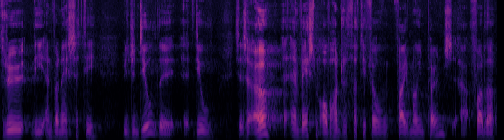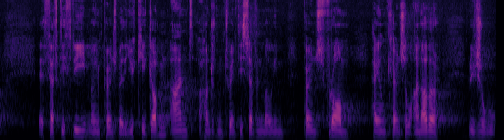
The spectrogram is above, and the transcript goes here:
through the Inverness City Region deal. The eh, deal sits at our investment of £135 million, a further £53 eh, million by the UK Government and £127 million pounds from Highland Council and other regional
